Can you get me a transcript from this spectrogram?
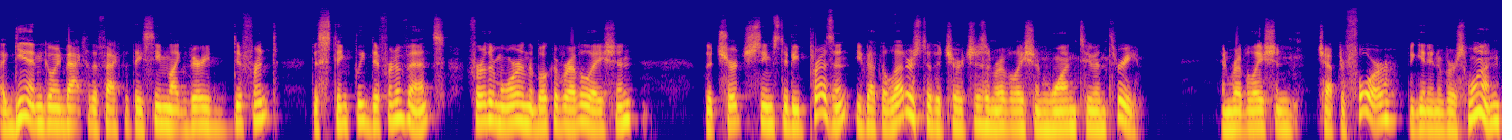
Again, going back to the fact that they seem like very different distinctly different events. Furthermore, in the book of Revelation, the church seems to be present. You've got the letters to the churches in Revelation 1, 2, and 3. In Revelation chapter 4, beginning in verse 1,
